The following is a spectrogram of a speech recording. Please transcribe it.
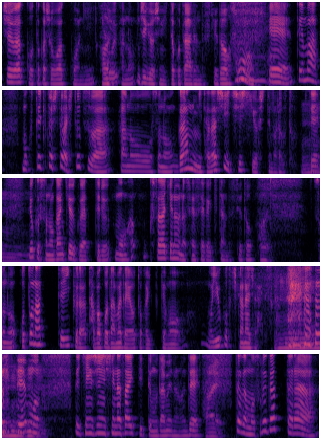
中学校とか小学校に、はい、あの授業しに行ったことあるんですけどえー、でまあ目的としては一つはあのそのがんに正しい知識を知ってもらうと。でよくそのがん教育をやってるもう草分けのような先生が言ってたんですけど。はいその大人っていくらタバコダメだよとか言ってももう言うこと聞かないじゃないですか。でもで謹慎しなさいって言ってもダメなので、はい、ただもうそれだったら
